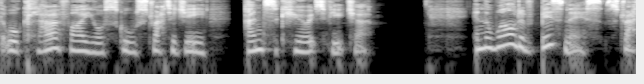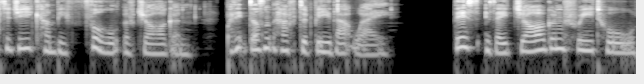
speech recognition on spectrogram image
that will clarify your school strategy and secure its future. In the world of business, strategy can be full of jargon, but it doesn't have to be that way. This is a jargon free tool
